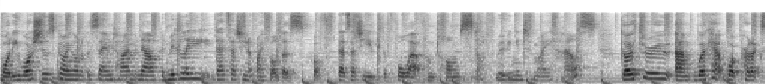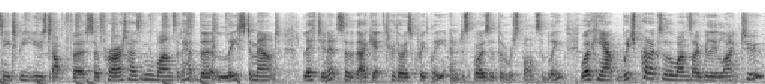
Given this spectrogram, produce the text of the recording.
body washes going on at the same time. Now, admittedly, that's actually not my fault. That's, off. that's actually the fallout from Tom's stuff moving into my house go through, um, work out what products need to be used up first. So prioritizing the ones that have the least amount left in it so that I get through those quickly and dispose of them responsibly. Working out which products are the ones I really like to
